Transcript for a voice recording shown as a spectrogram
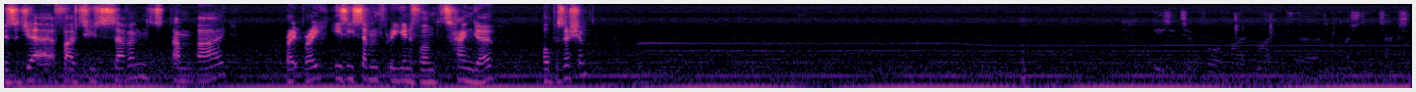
Vistajet 527 standby. Break break. Easy 73 uniform Tango. Hold position. Easy 245 Mike, uh, requesting taxi.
